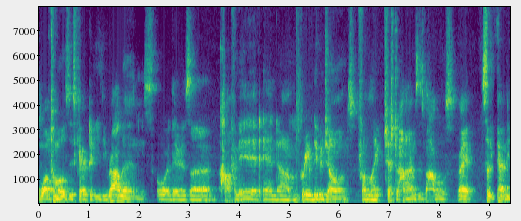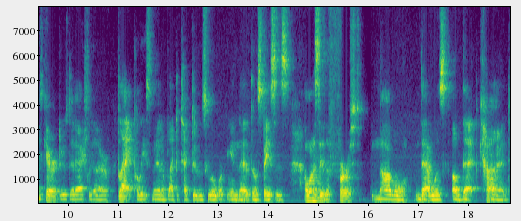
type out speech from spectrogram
Walter Mosley's character Easy Rawlins, or there's uh, Coffin Ed and um, Gravedigger Jones from like Chester Himes' novels, right? So you have these characters that actually are black policemen or black detectives who are working in that, those spaces. I want to say the first novel that was of that kind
